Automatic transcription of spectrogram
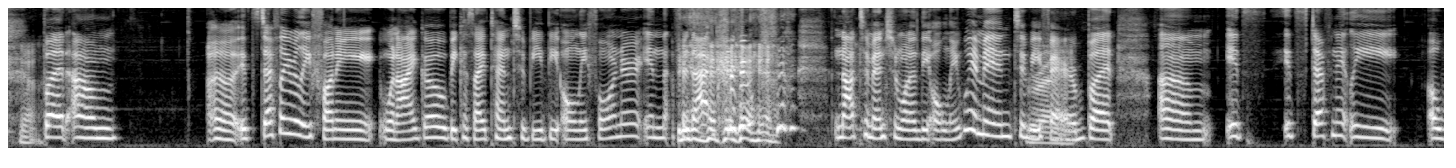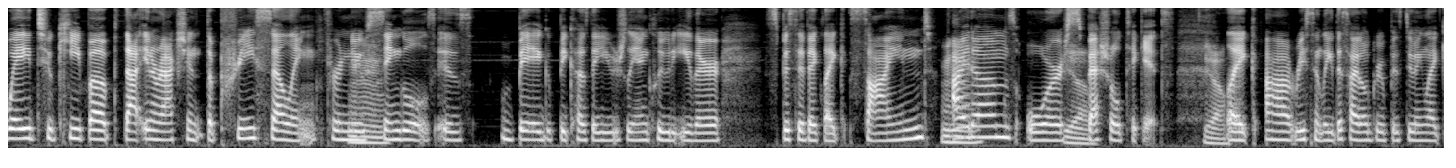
Yeah. But um uh, it's definitely really funny when I go because I tend to be the only foreigner in th- for that group. Not to mention one of the only women, to be Right. fair. But um, it's it's definitely a way to keep up that interaction. The pre-selling for new Mm-hmm. singles is big because they usually include either specific like signed items or Mm-hmm. Yeah. special tickets Yeah. like uh recently this idol group is doing like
